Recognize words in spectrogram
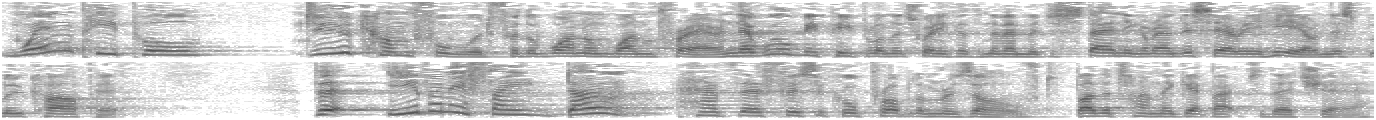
when people do come forward for the one-on-one prayer, and there will be people on the 25th of November just standing around this area here on this blue carpet, that even if they don't have their physical problem resolved by the time they get back to their chair,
